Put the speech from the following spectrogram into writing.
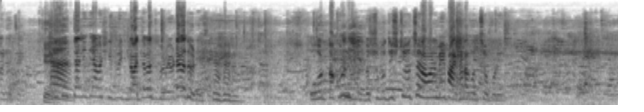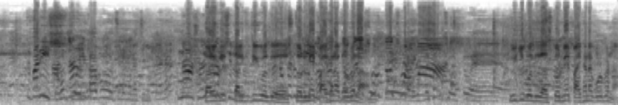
ধরেছে। কে? আমার শীত লজ্জা ধরবে ওটাও ধরেছে। ওর তখন শুভদৃষ্টি হচ্ছে আমার মেয়ে পায়খানা করছে ওপরে। পারিস? না তাহলে কি ছিল। তাহলে কি তুই বলতে তোর মেয়ে পায়খানা করবে না? তুই কি বলতে চাস? তোর মেয়ে পায়খানা করবে না?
